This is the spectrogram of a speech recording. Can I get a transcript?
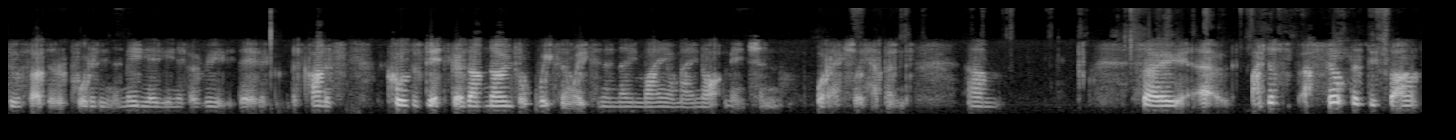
suicides are reported in the media, you never really, the, kind of cause of death goes unknown for weeks and weeks, and then they may or may not mention what actually happened. Um, so uh, I just I felt that this silence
